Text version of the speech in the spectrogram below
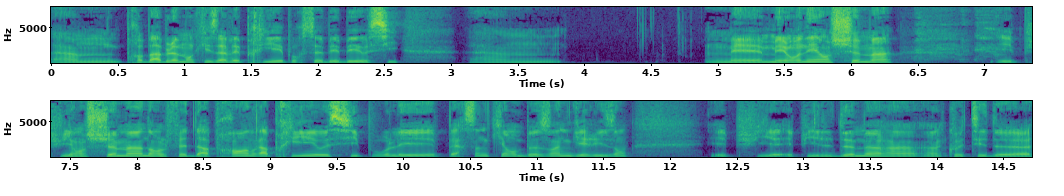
Euh, probablement qu'ils avaient prié pour ce bébé aussi. Euh, mais, mais on est en chemin. Et puis en chemin dans le fait d'apprendre à prier aussi pour les personnes qui ont besoin de guérison. Et puis, et puis il demeure un, côté de,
